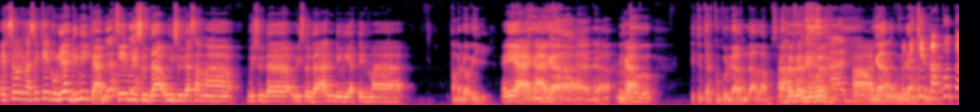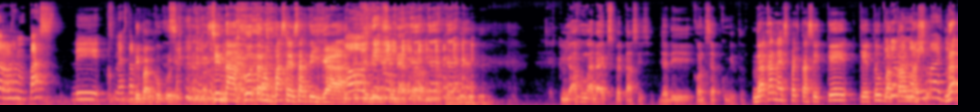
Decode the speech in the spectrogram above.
ekspektasi kayak kuliah gini kan? Kayak wisuda wisuda sama wisuda wisudaan diliatin ma sama doi. Iya kan? Enggak enggak Enggak. itu itu terkubur dalam-dalam sih. Ah, terkubur. Aduh. Enggak. Berarti cintaku terhempas di semester di bangku kuliah cintaku terhempas semester 3 Oh, iya. enggak aku nggak ada ekspektasi sih jadi konsepku gitu Enggak kan ekspektasi ke ke itu dia bakal menerima masuk aja, enggak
